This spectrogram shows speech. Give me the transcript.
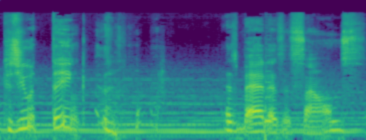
Because you would think, as bad as it sounds,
